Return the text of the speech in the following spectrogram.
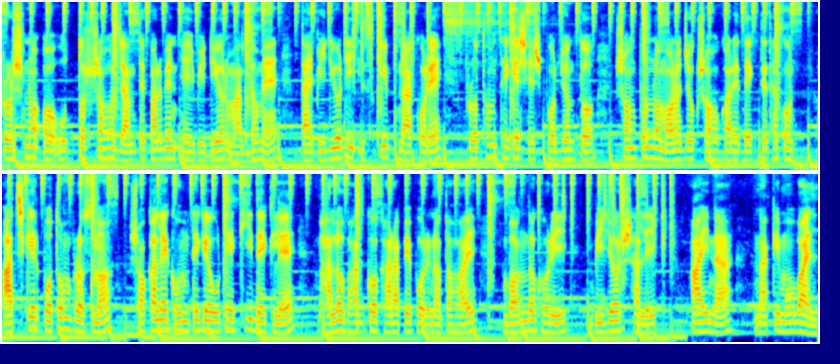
প্রশ্ন ও উত্তর সহ জানতে পারবেন এই ভিডিওর মাধ্যমে। তাই ভিডিওটি স্কিপ না করে প্রথম থেকে শেষ পর্যন্ত সম্পূর্ণ মনোযোগ সহকারে দেখতে থাকুন। আজকের প্রথম প্রশ্ন, সকালে ঘুম থেকে উঠে কি দেখলে ভালো ভাগ্য খারাপে পরিণত হয়। বন্ধ ঘড়ি বিজোর শালিক, আয়না, নাকি মোবাইল?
